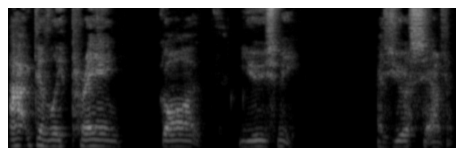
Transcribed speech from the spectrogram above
actively praying, God, use me as your servant?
